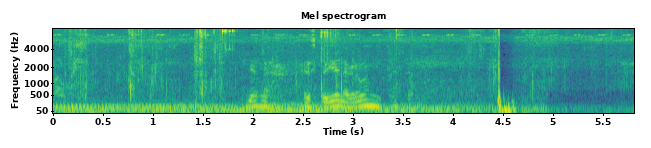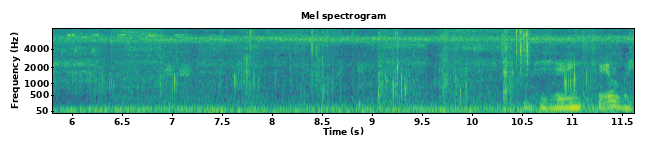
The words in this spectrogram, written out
No, güey. Ya la despedida la grabo en mi casa. Se ve bien feo, güey.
